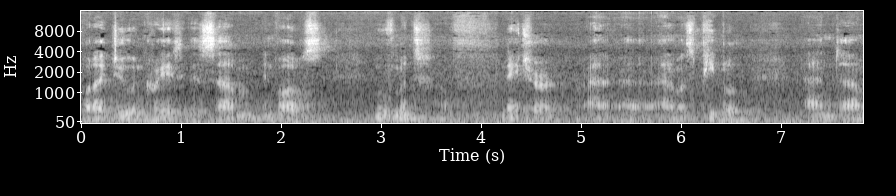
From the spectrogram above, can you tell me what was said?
what I do and create is, um, involves movement of nature, uh, animals, people, and um,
